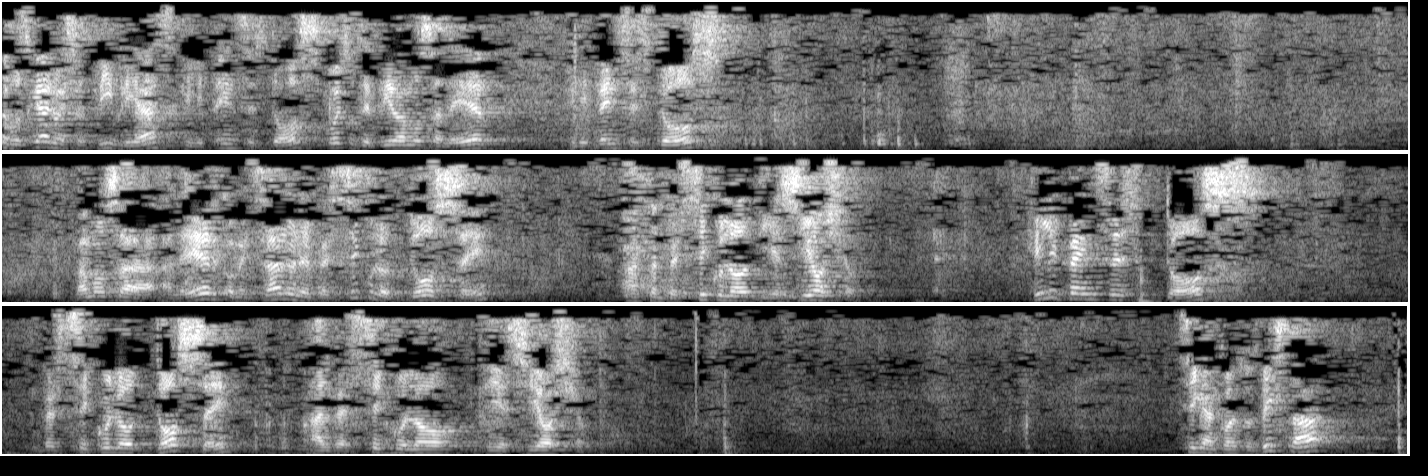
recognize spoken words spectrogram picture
a buscar nuestras Biblias, Filipenses 2, pues de pie vamos a leer Filipenses 2. Vamos a, a, leer comenzando en el versículo 12 hasta el versículo 18. Filipenses 2, versículo 12 al versículo 18. Sigan con sus vistas.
